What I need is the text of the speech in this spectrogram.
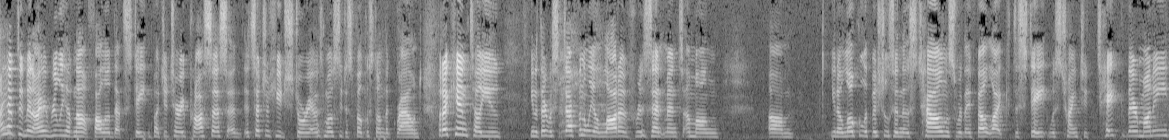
I have to admit, I really have not followed that state budgetary process, and it's such a huge story. I was mostly just focused on the ground. But I can tell you, you know, there was definitely a lot of resentment among, um, you know, local officials in those towns where they felt like the state was trying to take their money,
